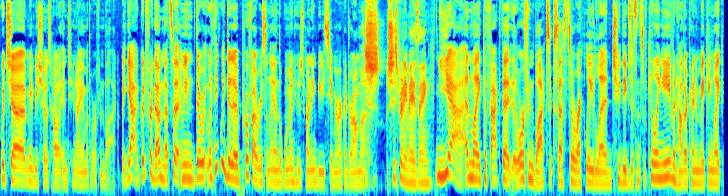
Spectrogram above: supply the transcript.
which uh, maybe shows how in tune I am with Orphan Black. But yeah, good for them. That's a. I mean, there. Were, I think we did a profile recently on the woman who's running BBC America drama. She's pretty amazing. Yeah, and like the fact that Orphan Black's success directly led to the existence of Killing Eve and how they're kind of making like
